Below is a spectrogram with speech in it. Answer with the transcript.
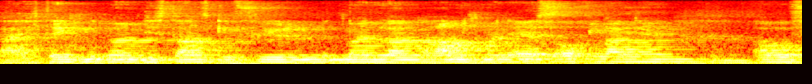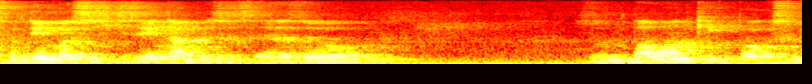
Ja, ich denke mit meinem Distanzgefühl, mit meinen langen Armen, ich meine, er ist auch lange, aber von dem, was ich gesehen habe, ist es eher so, so ein Bauern-Kickboxen.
